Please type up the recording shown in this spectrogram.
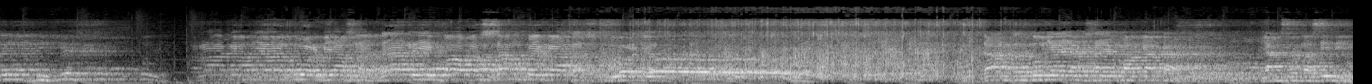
lihat di Facebook Ragamnya luar biasa. Dari bawah sampai ke atas luar biasa. Dan tentunya yang saya banggakan yang sebelah sini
